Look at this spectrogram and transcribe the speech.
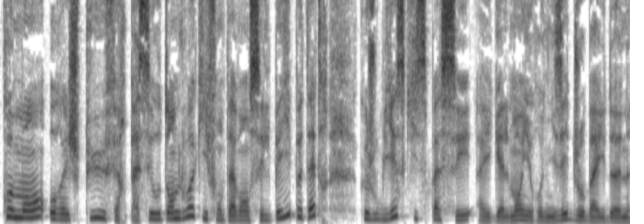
Comment aurais-je pu faire passer autant de lois qui font avancer le pays? Peut-être que j'oubliais ce qui se passait, a également ironisé Joe Biden.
